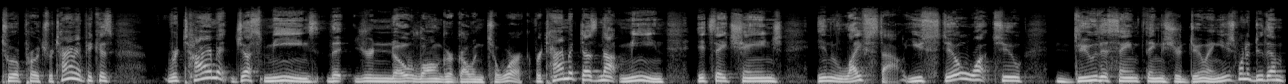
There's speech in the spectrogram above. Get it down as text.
to approach retirement because retirement just means that you're no longer going to work. Retirement does not mean it's a change in lifestyle. You still want to do the same things you're doing. You just want to do them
